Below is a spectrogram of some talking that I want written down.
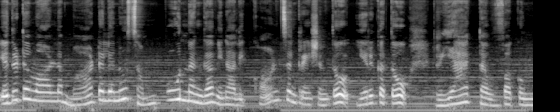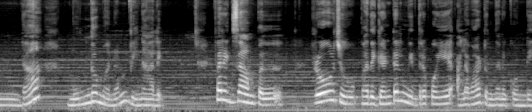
ఎదుట వాళ్ళ మాటలను సంపూర్ణంగా వినాలి. కాన్సన్ట్రేషన్తో ఎరుకతో రియాక్ట్ అవ్వకుండా ముందు మనం వినాలి. ఫర్ ఎగ్జాంపుల్ రోజు పది గంటలు నిద్రపోయే అలవాటు ఉందనుకోండి.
